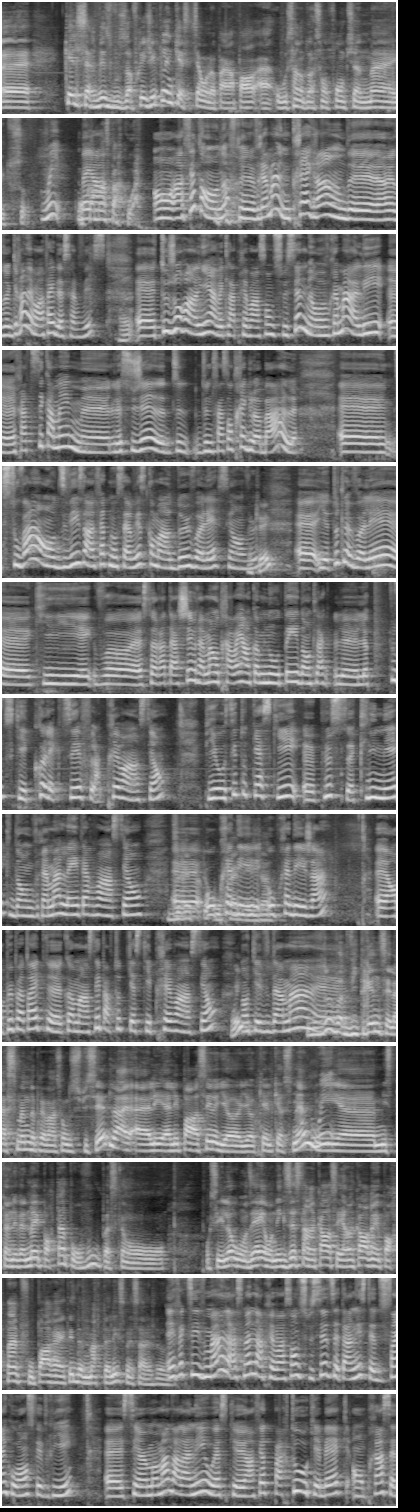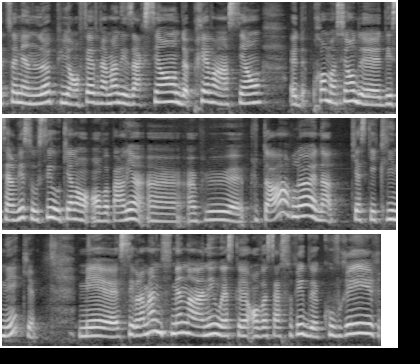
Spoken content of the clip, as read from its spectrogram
Quel service vous offrez? J'ai plein de questions là, par rapport à- au centre, à son fonctionnement et tout ça. Oui. On ben, commence en- par quoi? On- en fait, on offre vraiment une très grande, euh, un grand éventail de services, Euh, toujours en lien avec la prévention du suicide, mais on va vraiment aller euh, ratisser quand même le sujet du- d'une façon très globale. Euh, souvent, on divise en fait nos services comme en deux volets, si on veut. Euh, il y a tout le volet euh, qui va se rattacher vraiment au travail en communauté, donc la- le- le- tout ce qui est collectif, la prévention. Puis il y a aussi tout ce qui est plus clinique, donc vraiment l'intervention auprès, auprès des, auprès des gens. Euh, on peut peut-être euh, commencer par tout ce qui est prévention. Oui. Donc évidemment, euh, votre vitrine, c'est la semaine de prévention du suicide. Là, elle, est, elle est passée là, il, y a, il y a quelques semaines, Oui. mais, euh, mais c'est un événement important pour vous parce qu'on on- c'est là où on dit on existe encore, c'est encore important, puis il ne faut pas arrêter de marteler ce message-là. Effectivement, la semaine de la prévention du suicide cette année, c'était du 5 au 11 février. Euh, c'est un moment dans l'année où est-ce que, en fait, partout au Québec, on prend cette semaine-là, puis on fait vraiment des actions de prévention, euh, de promotion de- des services aussi auxquels on, va parler un, peu plus tard, là, dans qu'est-ce qui est clinique. Mais euh, c'est vraiment une semaine dans l'année où est-ce qu'on va s'assurer de couvrir,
